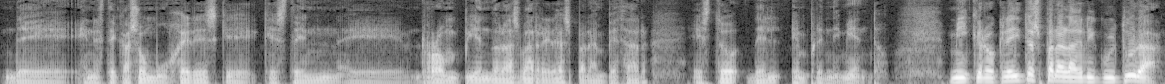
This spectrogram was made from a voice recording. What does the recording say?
de, en este caso, mujeres que, estén eh, rompiendo las barreras para empezar esto del emprendimiento. Microcréditos para la agricultura,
